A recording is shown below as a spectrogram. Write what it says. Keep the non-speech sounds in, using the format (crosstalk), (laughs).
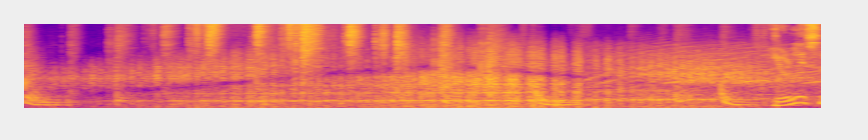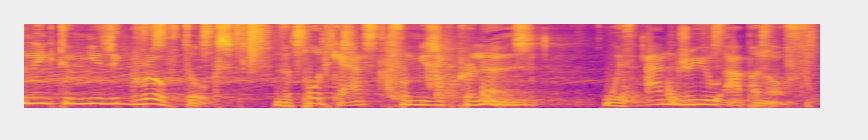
You're listening to Music Growth Talks, the podcast for musicpreneurs, with Andrew Apanov.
